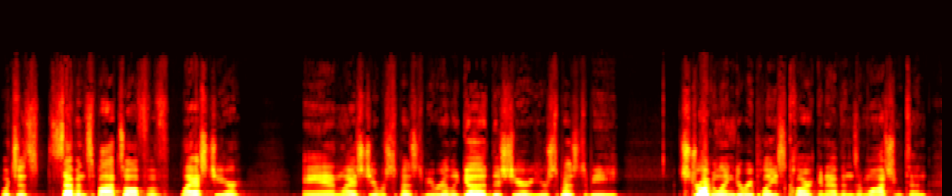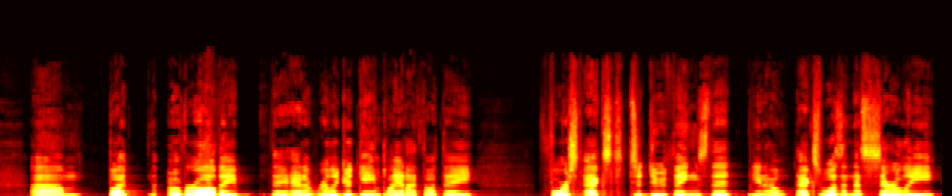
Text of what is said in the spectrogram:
which is seven spots off of last year. And last year was supposed to be really good. This year, you're supposed to be struggling to replace Clark and Evans and Washington. Um, but overall, they they had a really good game plan. I thought they forced X to do things that you know X wasn't necessarily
